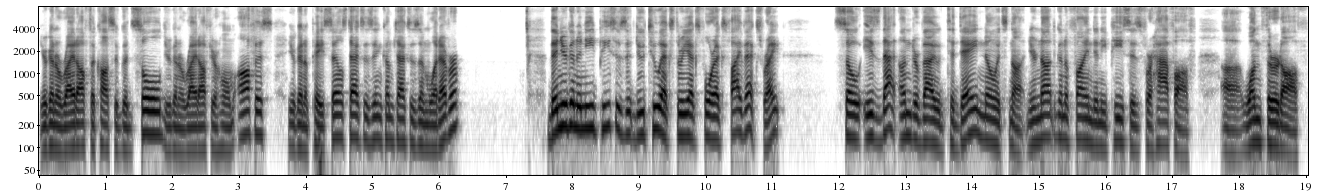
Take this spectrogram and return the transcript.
You're going to write off the cost of goods sold. You're going to write off your home office. You're going to pay sales taxes, income taxes, and whatever. Then you're going to need pieces that do 2x, 3x, 4x, 5x, right? So is that undervalued today? No, it's not. You're not going to find any pieces for half off, uh, one third off,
